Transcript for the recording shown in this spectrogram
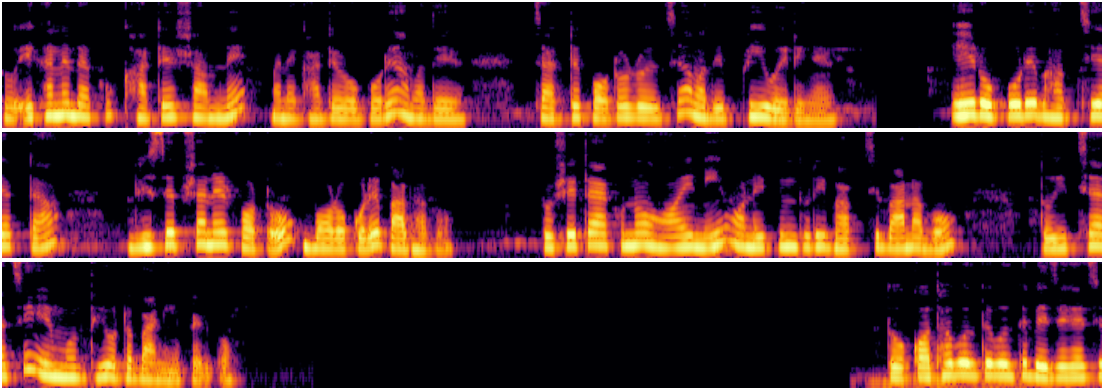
তো এখানে দেখো, খাটের সামনে মানে খাটের ওপরে আমাদের চারটে ফটো রয়েছে আমাদের প্রি ওয়েডিংয়ের এর ওপরে ভাবছি একটা রিসেপশানের ফটো বড় করে বাঁধাবো। তো সেটা এখনও হয়নি অনেক দিন ধরেই ভাবছি বানাবো। তো ইচ্ছে আছে এর মধ্যেই ওটা বানিয়ে ফেলব। তো কথা বলতে বলতে বেজে গেছে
